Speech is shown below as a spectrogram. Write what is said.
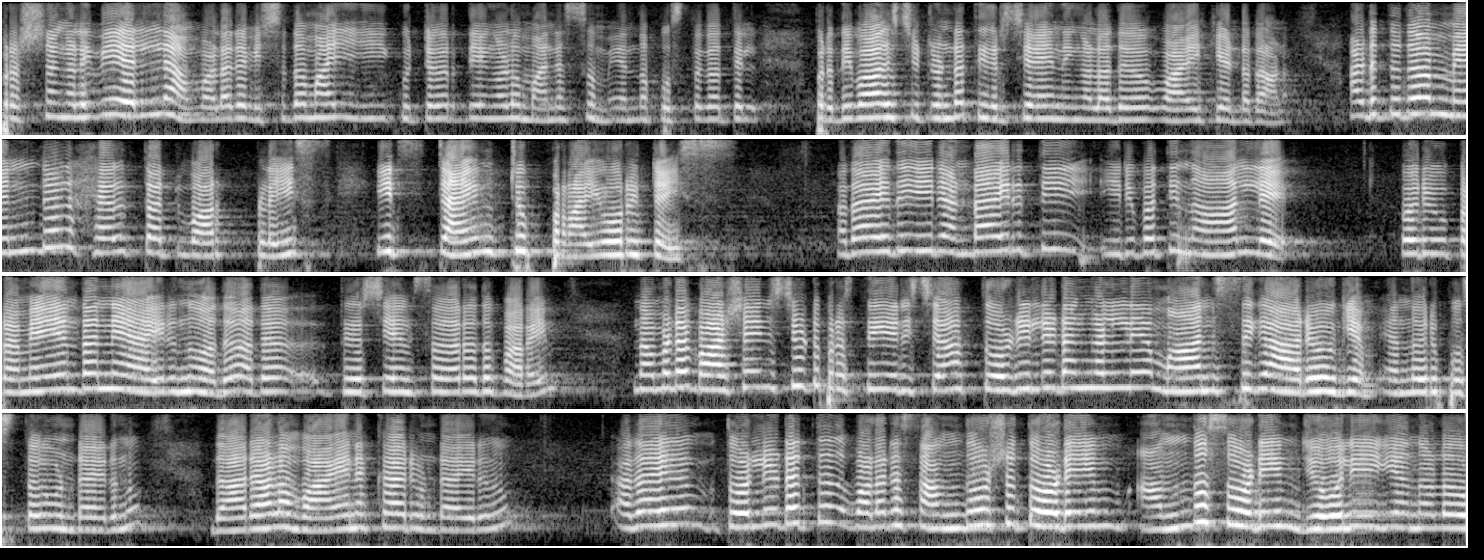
പ്രശ്നങ്ങൾ ഇവയെല്ലാം വളരെ വിശദമായി ഈ കുറ്റകൃത്യങ്ങളും മനസ്സും എന്ന പുസ്തകത്തിൽ പ്രതിപാദിച്ചിട്ടുണ്ട്. തീർച്ചയായും നിങ്ങളത് വായിക്കേണ്ടതാണ്. അടുത്തത് mental health at work place it's time to prioritise അതായത് ഈ രണ്ടായിരത്തി ഇരുപത്തിനാലിലെ ഒരു പ്രമേയം തന്നെയായിരുന്നു അത്. അത് തീർച്ചയായും സാർ അത് പറയും. നമ്മുടെ ഭാഷാ ഇൻസ്റ്റിറ്റ്യൂട്ട് പ്രസിദ്ധീകരിച്ച തൊഴിലിടങ്ങളിലെ മാനസിക ആരോഗ്യം എന്നൊരു പുസ്തകം ഉണ്ടായിരുന്നു. ധാരാളം വായനക്കാരുണ്ടായിരുന്നു. അതായത് തൊഴിലിടത്ത് വളരെ സന്തോഷത്തോടെയും അന്തസ്സോടെയും ജോലി ചെയ്യുക എന്നുള്ളത്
